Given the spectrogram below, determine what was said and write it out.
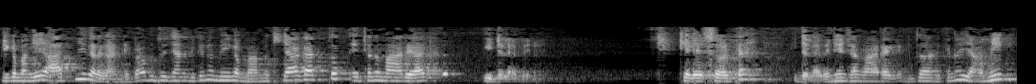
මේක මගේ ආත්මීය කරගන්න එපා. බුදු දහම කියනවා මේක මම කියාගත්තොත් එතන මායයට ඉඩ ලැබෙනවා. කෙලෙස් වලට ඉඳ ලැබෙන සමහරගේ බුදුහාම කියන යමෙක්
